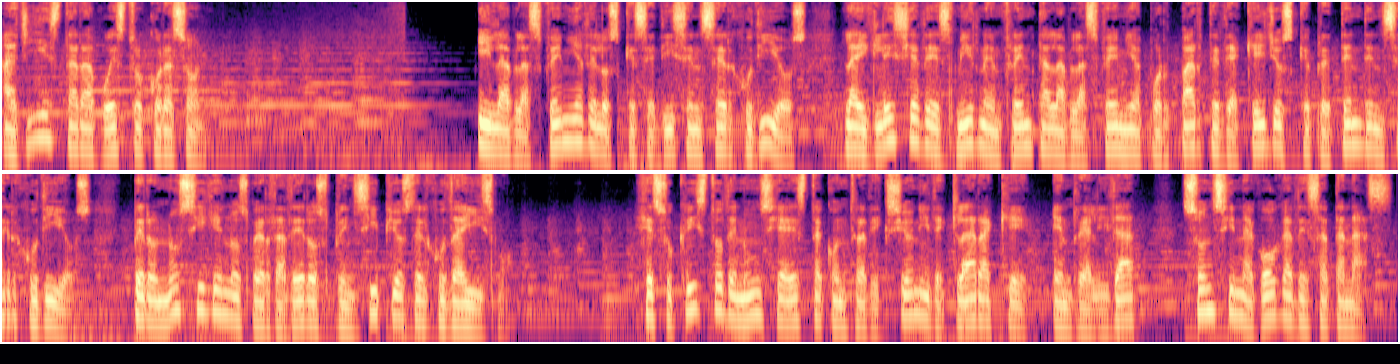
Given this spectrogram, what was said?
allí estará vuestro corazón. Y la blasfemia de los que se dicen ser judíos, la iglesia de Esmirna enfrenta la blasfemia por parte de aquellos que pretenden ser judíos, pero no siguen los verdaderos principios del judaísmo. Jesucristo denuncia esta contradicción y declara que, en realidad, son sinagoga de Satanás.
